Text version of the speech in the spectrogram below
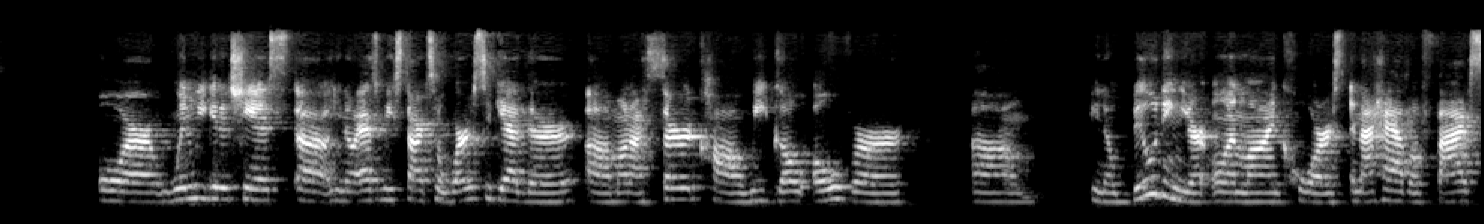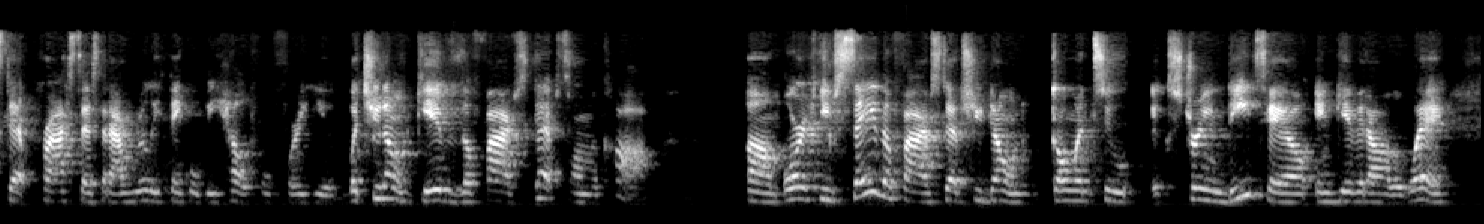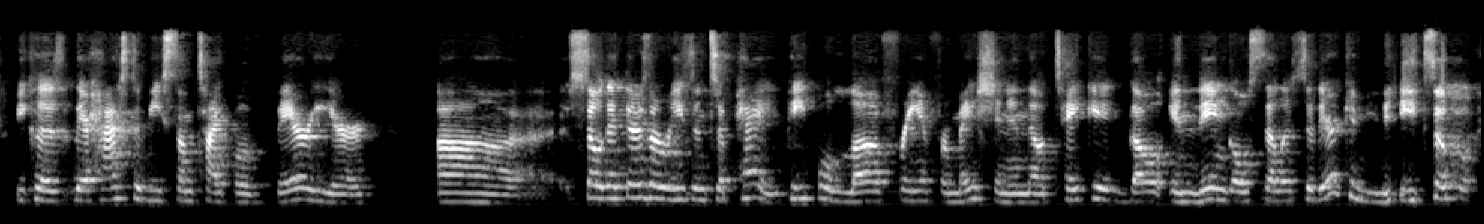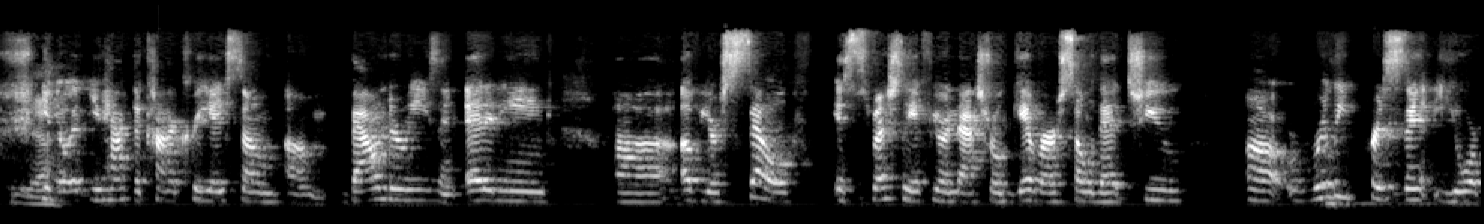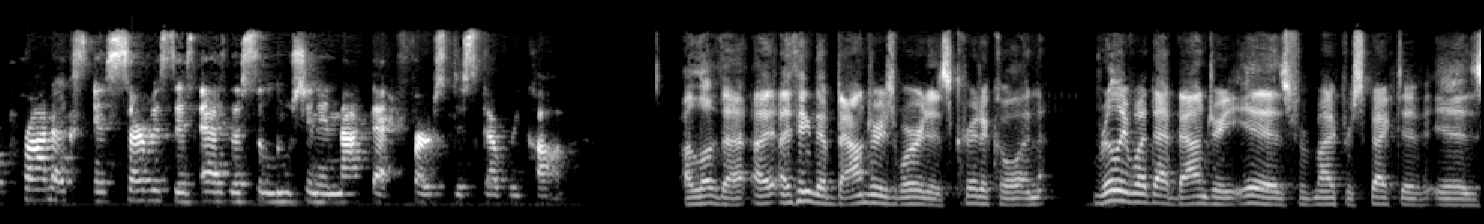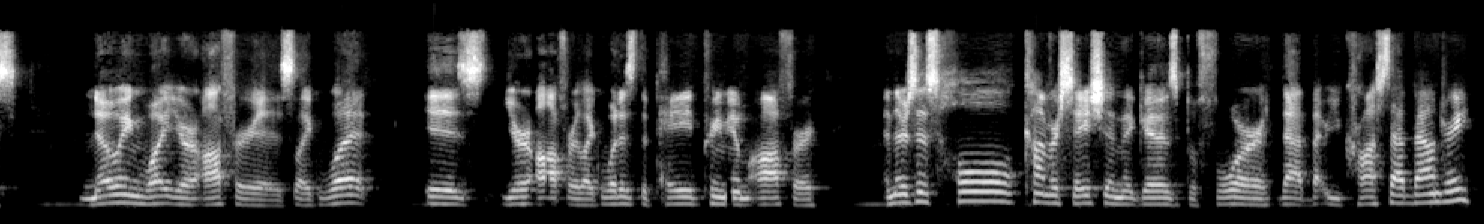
or when we get a chance, uh, you know, as we start to work together um, on our third call, we go over, um, you know, building your online course. And I have a five step process that I really think will be helpful for you. But you don't give the five steps on the call. Um, or if you say the five steps, you don't go into extreme detail and give it all away because there has to be some type of barrier uh, so that there's a reason to pay. People love free information and they'll take it, go, and then go sell it to their community. So, yeah. you know, you have to kind of create some um, boundaries and editing uh, of yourself, especially if you're a natural giver, so that you uh, really present your products and services as the solution and not that first discovery call. I love that. I, I, think the boundaries word is critical. And really what that boundary is from my perspective is knowing what your offer is. Like what is your offer? Like what is the paid premium offer? And there's this whole conversation that goes before that but you cross that boundary.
